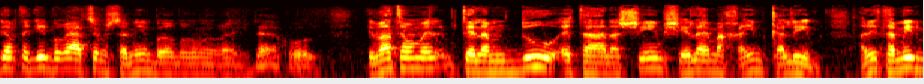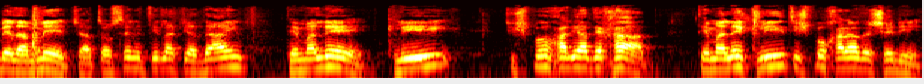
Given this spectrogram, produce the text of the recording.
גם תגיד בורא עצם וסמים, בורא בורא בורא, זה הכל. הבנתם? תלמדו את האנשים שיהיה להם החיים קלים. אני תמיד מלמד, כשאתה עושה נטילת ידיים, תמלא כלי, תשפוך על יד אחד. תמלא כלי, תשפוך על יד השני.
